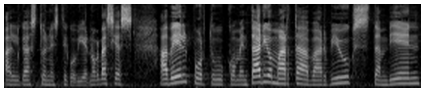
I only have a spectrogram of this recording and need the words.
al gasto en este gobierno. Gracias, Abel, por tu comentario. Marta Barbiux también.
